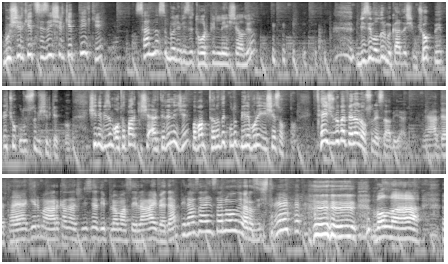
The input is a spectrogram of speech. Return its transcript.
Bu şirket sizin şirket değil ki. Sen nasıl böyle bizi torpille işe alıyorsun? Bizim olur mu kardeşim? Çok büyük ve çok uluslu bir şirket bu. Şimdi bizim otopark işi ertelenince babam tanıdık bulup beni buraya işe soktu. Tecrübe falan olsun hesabı yani. Ya detaya girme arkadaş. Lise diplomasıyla aybeden plaza insanı oluyoruz işte. Vallahi ha. Ee,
